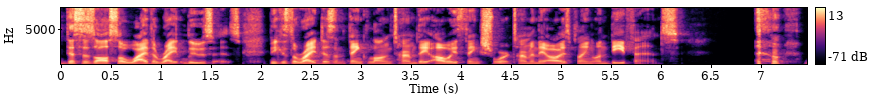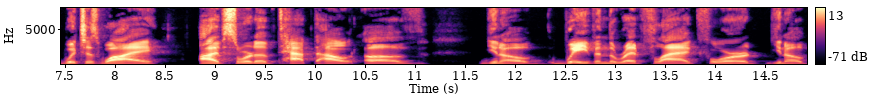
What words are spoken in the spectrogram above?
This is also why the right loses because the right doesn't think long term. They always think short term and they always playing on defense. Which is why I've sort of tapped out of you know, waving the red flag for, you know,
